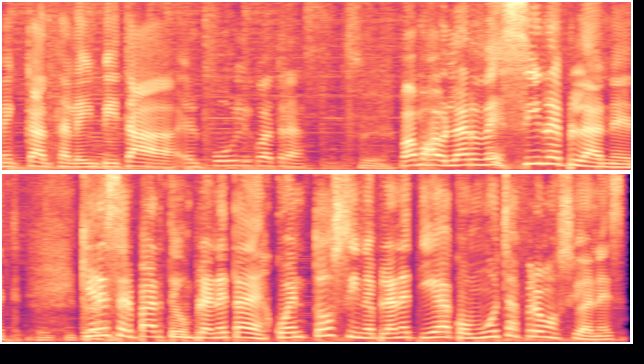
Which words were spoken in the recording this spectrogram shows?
Me encanta la invitada, el público atrás. Sí. Vamos a hablar de Cineplanet. 23. ¿Quieres ser parte de un planeta de descuentos? Cineplanet llega con muchas promociones.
